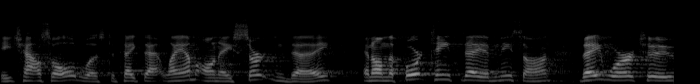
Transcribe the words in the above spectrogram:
Each household was to take that lamb on a certain day, and on the 14th day of Nisan, they were to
